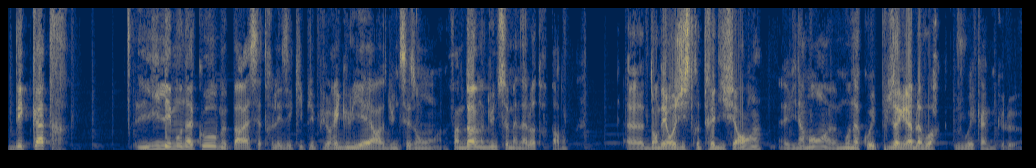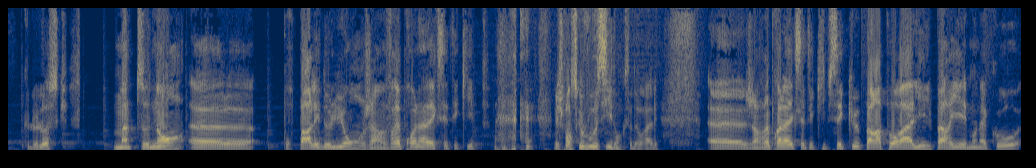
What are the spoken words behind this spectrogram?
des quatre Lille et Monaco me paraissent être les équipes les plus régulières d'une saison, enfin d'une semaine à l'autre, pardon, euh, dans des registres très différents, hein, évidemment. Euh, Monaco est plus agréable à voir jouer quand même que le LOSC. Maintenant, euh, pour parler de Lyon, j'ai un vrai problème avec cette équipe, et je pense que vous aussi, donc ça devrait aller. J'ai un vrai problème avec cette équipe, c'est que par rapport à Lille, Paris et Monaco,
